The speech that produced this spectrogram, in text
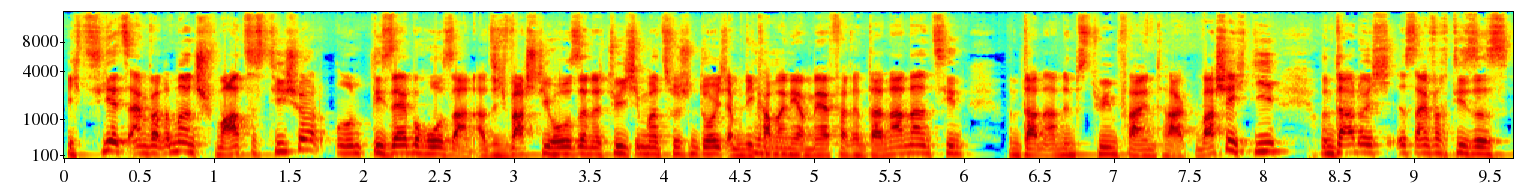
ich ziehe jetzt einfach immer ein schwarzes T-Shirt und dieselbe Hose an. Also ich wasche die Hose natürlich immer zwischendurch, aber die kann man ja mehrfach hintereinander anziehen und dann an einem streamfreien Tag wasche ich die und dadurch ist einfach dieses,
